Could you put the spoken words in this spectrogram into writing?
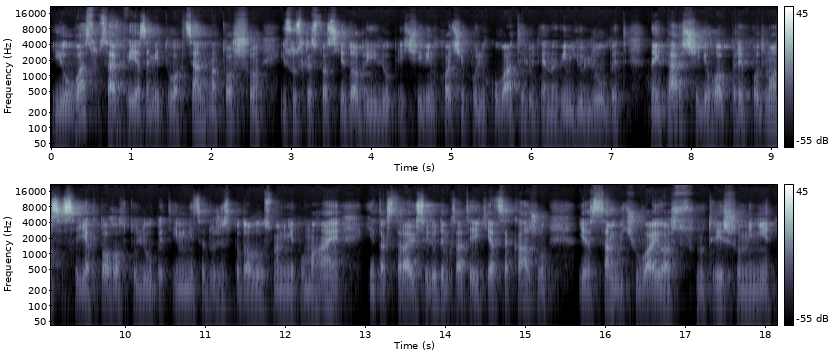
І у вас у церкві я замітив акцент на те, що Ісус Христос є добрий і люблячий. Він хоче полікувати людину, Він її любить. Найперше його преподноситься як того, хто любить. І мені це дуже сподобалось, воно мені допомагає. Я так стараюся людям казати, як я це кажу. Я сам відчуваю аж внутрі, що мені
